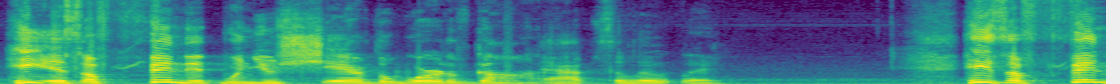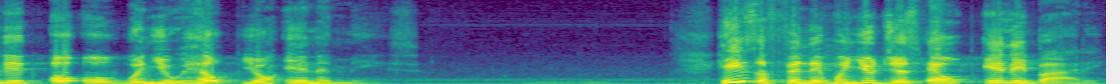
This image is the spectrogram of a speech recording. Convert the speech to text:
He is offended when you share the word of God. Absolutely. He's offended oh when you help your enemies. He's offended when you just help anybody.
